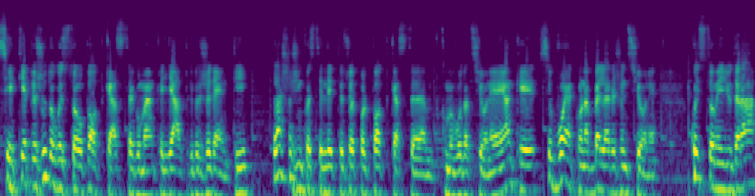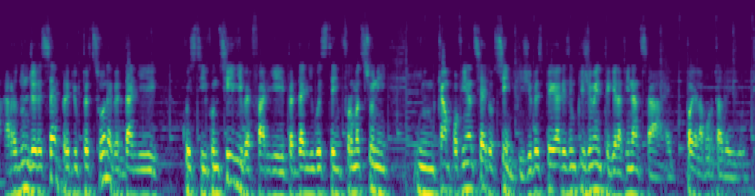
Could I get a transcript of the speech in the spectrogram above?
se ti è piaciuto questo podcast come anche gli altri precedenti, lascia 5 stellette su Apple Podcast ehm, come votazione e anche se vuoi anche una bella recensione questo mi aiuterà a raggiungere sempre più persone per dargli questi consigli, per, fargli, per dargli queste informazioni in campo finanziario semplici, per spiegare semplicemente che la finanza è poi alla portata di tutti.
